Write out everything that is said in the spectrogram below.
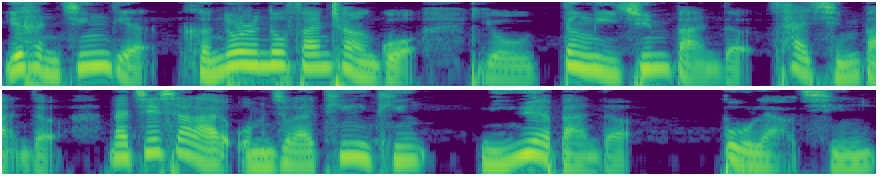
也很经典，很多人都翻唱过，有邓丽君版的、蔡琴版的。那接下来我们就来听一听民乐版的《不了情》。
